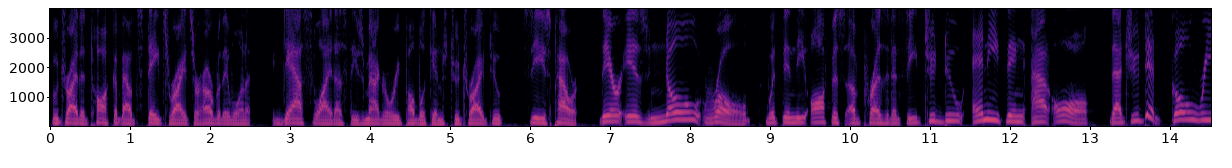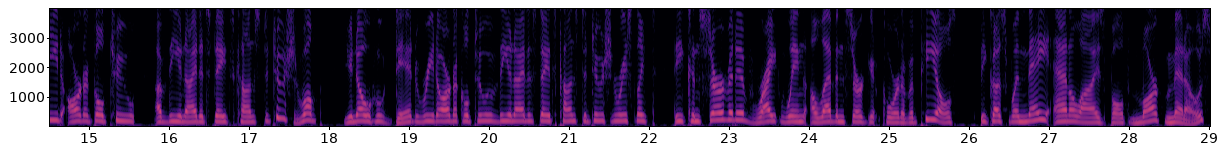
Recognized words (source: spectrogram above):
who try to talk about states' rights or however they want to gaslight us, these MAGA Republicans, to try to seize power. There is no role within the office of presidency to do anything at all that you did. Go read Article 2 of the United States Constitution. Well, you know who did read Article 2 of the United States Constitution recently? The conservative right wing 11th Circuit Court of Appeals, because when they analyzed both Mark Meadows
